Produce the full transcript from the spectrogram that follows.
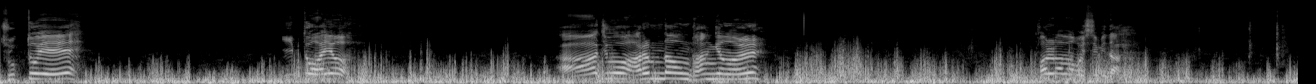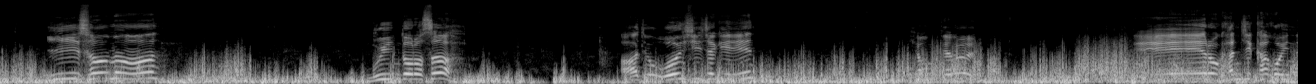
죽도에 입도하여 아주 아름다운 광경을 관람하고 있습니다. 이 섬은 무인도로서 아주 원시적인 형태를 그대로 간직하고 있는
